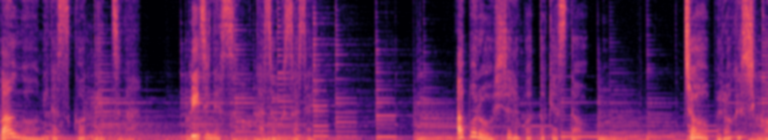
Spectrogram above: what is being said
ファンを生み出すコンテンツがビジネスを加速させる。アポロオフィシャルポッドキャスト。超ブログ思考。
